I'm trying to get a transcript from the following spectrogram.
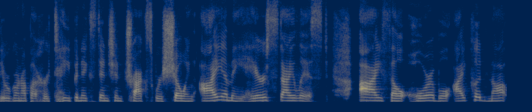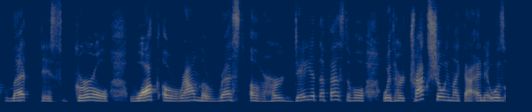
They were grown up, but her tape and extension tracks were showing. I am a hairstylist. I felt horrible. I could not let this girl walk around the rest of her day at the festival with her tracks showing like that. And it was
